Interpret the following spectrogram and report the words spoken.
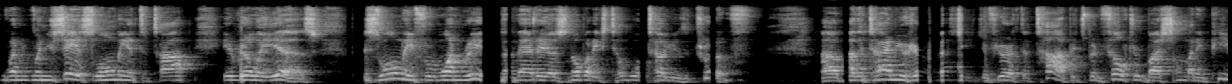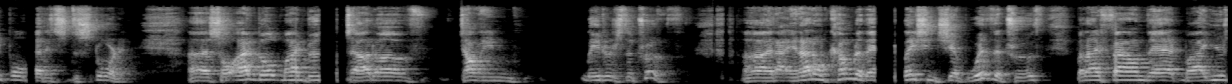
when, when you say it's lonely at the top, it really is. It's lonely for one reason, and that is nobody will tell you the truth. Uh, by the time you hear a message, if you're at the top, it's been filtered by so many people that it's distorted. Uh, so I built my business out of telling leaders the truth. Uh, and, I, and I don't come to that relationship with the truth, but I found that by using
